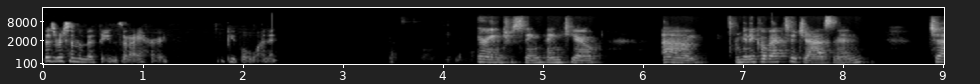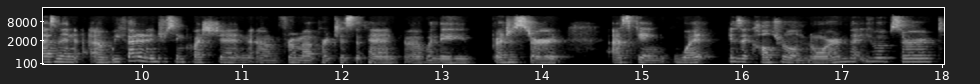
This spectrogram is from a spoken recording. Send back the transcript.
those were some of the things that I heard people wanted. Very interesting. Thank you. Um, I'm going to go back to Jazmin. Jazmin, uh, we got an interesting question um, from a participant uh, when they registered asking what is a cultural norm that you observed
